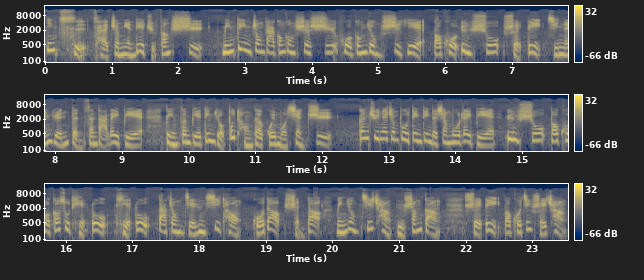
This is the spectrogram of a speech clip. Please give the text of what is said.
因此才正面列举方式明定重大公共设施或公用事业，包括运输、水利及能源等三大类别，并分别定有不同的规模限制。根据内政部订定的项目类别，运输包括高速铁路、铁路、大众捷运系统。国道、省道、民用机场与商港；水利包括净水厂、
